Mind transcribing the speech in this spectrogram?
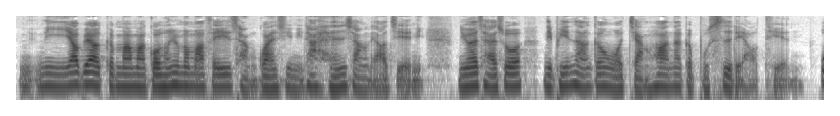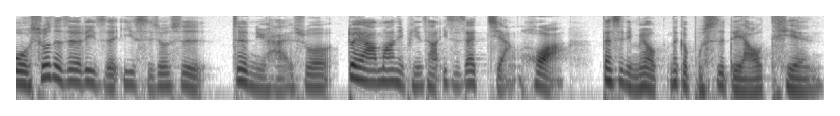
你你要不要跟妈妈沟通？因为妈妈非常关心你，她很想了解你。”女儿才说：“你平常跟我讲话那个不是聊天。”我说的这个例子的意思就是，这女孩说：“对啊，妈，你平常一直在讲话，但是你没有那个不是聊天。”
